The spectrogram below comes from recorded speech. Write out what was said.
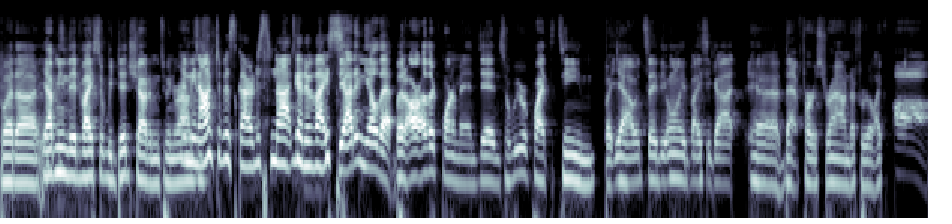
but uh, yeah, I mean, the advice that we did shout in between rounds. I mean, is- octopus guard is not good advice. See, I didn't yell that, but our other corner man did, and so we were quite the team. But yeah, I would say the only advice he got uh, that first round after we were like, ah,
